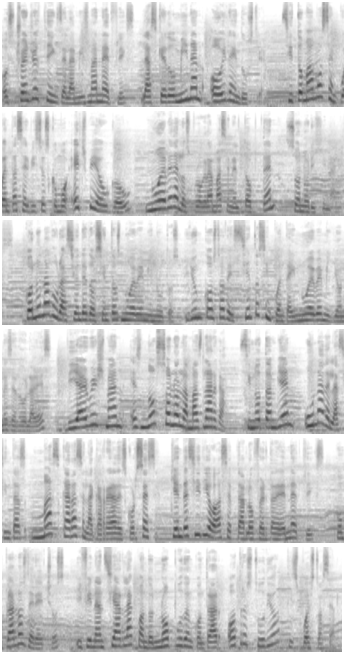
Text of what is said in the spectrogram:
o Stranger Things de la misma Netflix las que dominan hoy la industria. Si tomamos en cuenta servicios como HBO Go, nueve de los programas en el top 10 son originales. Con una duración de 209 minutos y un costo de 159 millones de dólares, The Irishman es no solo la más larga, sino también una de las cintas más caras en la carrera de Scorsese, quien decidió aceptar la oferta de Netflix, comprar los derechos y financiarla cuando no pudo encontrar otro estudio dispuesto a hacerlo.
